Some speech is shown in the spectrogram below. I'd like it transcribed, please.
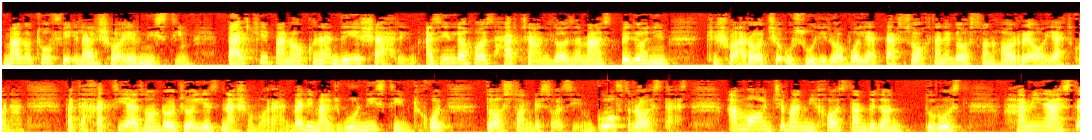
من و تو فعلا شاعر نیستیم بلکه بناکننده شهریم. از این لحاظ هر چند لازم است بدانیم که شعرا چه اصولی را باید در ساختن داستانها رعایت کنند و تخطی از آن را جایز نشمارند. ولی مجبور نیستیم که خود داستان بسازیم. گفت راست است. اما آنچه من می‌خواستم بدان درست همین است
